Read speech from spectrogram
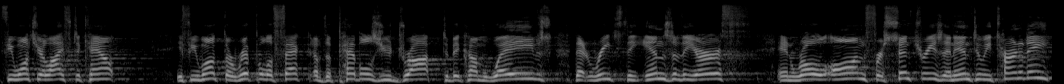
If you want your life to count, if you want the ripple effect of the pebbles you drop to become waves that reach the ends of the earth and roll on for centuries and into eternity,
